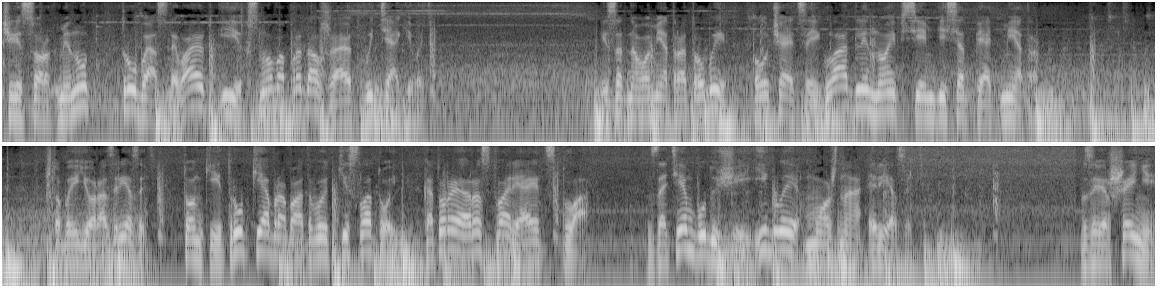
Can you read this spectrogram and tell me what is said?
Через 40 минут трубы остывают, и их снова продолжают вытягивать. Из одного метра трубы получается игла длиной в 75 метров. Чтобы ее разрезать, тонкие трубки обрабатывают кислотой, которая растворяет сплав. Затем будущие иглы можно резать. В завершении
